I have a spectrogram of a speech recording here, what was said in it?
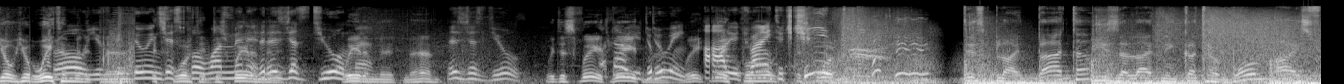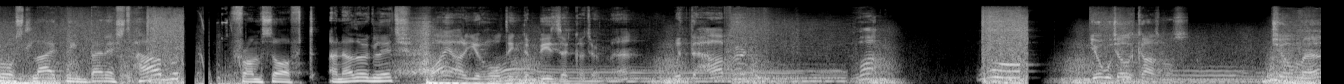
Yo, yo, wait a minute, you've man. been doing it's this worth for it. one just wait a minute. minute. It's just you, wait a minute, man. It's just you. We just wait, What are you man. doing? Wait, Are wait, you bro. trying to cheat? This blight bata is a lightning cutter bomb, ice frost lightning banished halberd from soft. Another glitch. Why are you holding the pizza cutter, man? With the halberd? What? Yo, chill, Kosmos. Chill, man.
